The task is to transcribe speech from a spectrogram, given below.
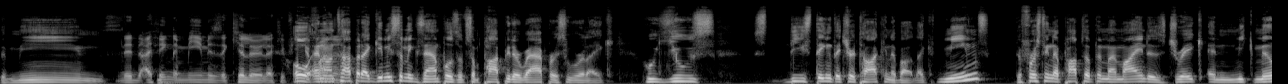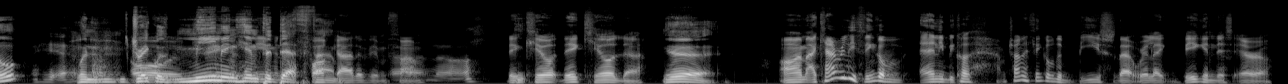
The memes. The- I think the meme is the killer. Like if you Oh, and on find a- top of that, give me some examples of some popular rappers who are like who use these things that you're talking about, like memes. The first thing that popped up in my mind is Drake and Meek Mill Yeah. when Drake was Oh, Drake memeing was him to memeing the death, fuck fam. out of him, fam. Oh, no. They killed. They killed that. Yeah. Um, I can't really think of any because I'm trying to think of the beefs that were like big in this era.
